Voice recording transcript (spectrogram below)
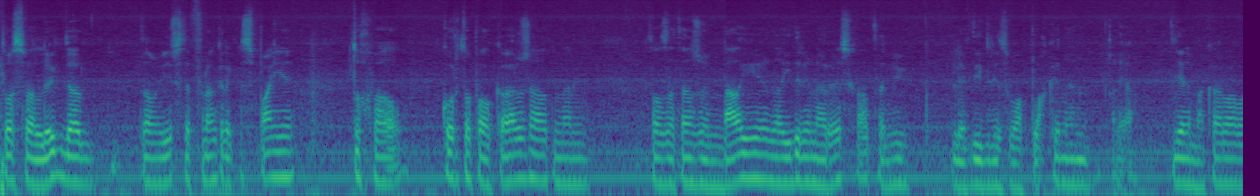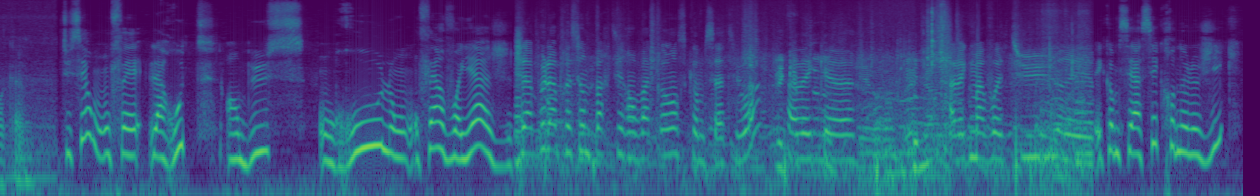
Het was wel leuk dat, dat we eerst in Frankrijk en Spanje toch wel kort op elkaar zaten. En als dat dan zo in België, dat iedereen naar huis gaat en nu blijft iedereen zo wat plakken en ja, leren elkaar wel wat kennen. Tu sais, on fait la route en bus, on roule, on, on fait un voyage. J'ai un peu l'impression de partir en vacances comme ça, tu vois, avec, euh, avec ma voiture. Et... Et comme c'est assez chronologique,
